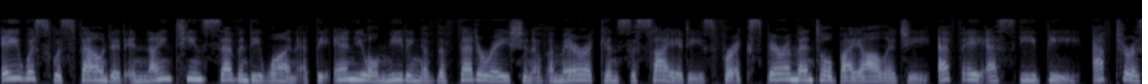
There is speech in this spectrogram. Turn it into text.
AWIS was founded in 1971 at the annual meeting of the Federation of American Societies for Experimental Biology FASEB, after a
